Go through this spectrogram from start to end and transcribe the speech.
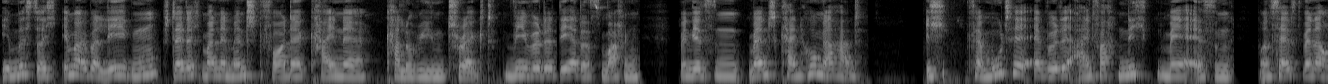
ihr müsst euch immer überlegen, stellt euch mal einen Menschen vor, der keine Kalorien trackt. Wie würde der das machen? Wenn jetzt ein Mensch keinen Hunger hat, ich vermute, er würde einfach nicht mehr essen. Und selbst wenn er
